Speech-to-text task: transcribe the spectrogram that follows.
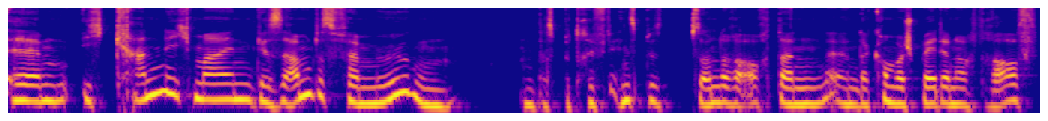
ähm, ich kann nicht mein gesamtes Vermögen, und das betrifft insbesondere auch dann, äh, da kommen wir später noch drauf,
